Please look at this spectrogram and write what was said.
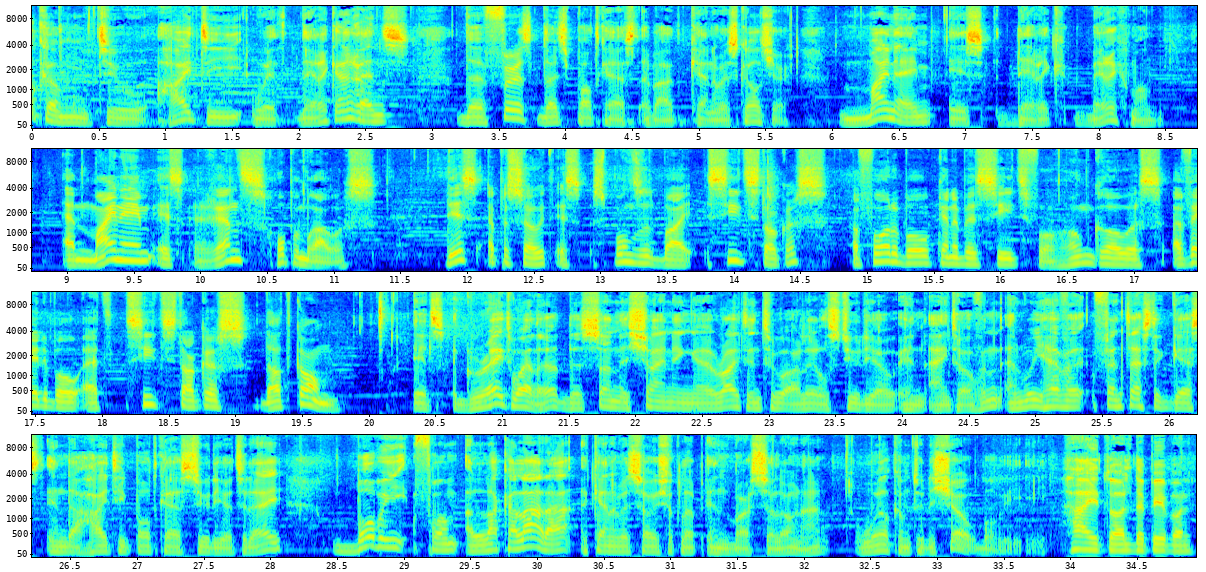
Welcome to High Tea with Dirk and Rens, the first Dutch podcast about cannabis culture. My name is Dirk Bergman. And my name is Rens Hoppenbrouwers. This episode is sponsored by Seedstockers, affordable cannabis seeds for home growers, available at seedstockers.com. It's great weather. The sun is shining uh, right into our little studio in Eindhoven. And we have a fantastic guest in the High Tea podcast studio today Bobby from La Kalada, a cannabis social club in Barcelona. Welcome to the show, Bobby. Hi to all the people.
